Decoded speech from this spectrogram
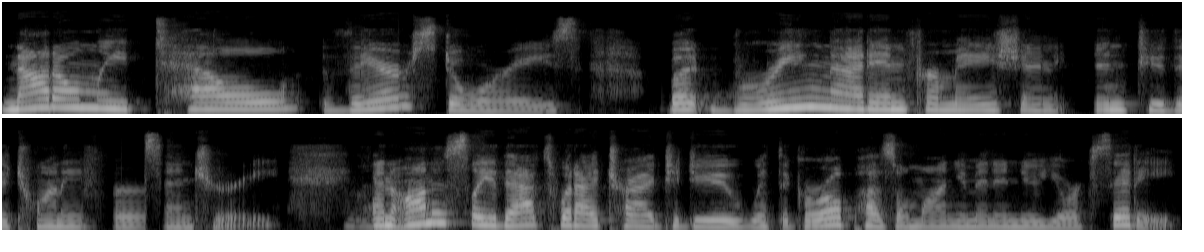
not only tell their stories, but bring that information into the 21st century. And honestly, that's what I tried to do with the Girl Puzzle Monument in New York City,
